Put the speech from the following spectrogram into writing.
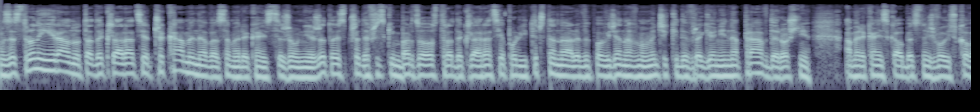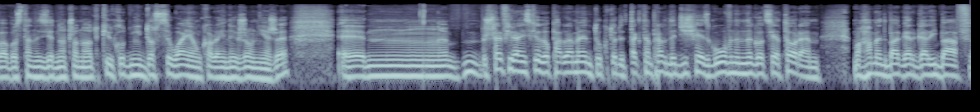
Ze strony Iranu ta deklaracja czekamy na was amerykańscy żołnierze to jest przede wszystkim bardzo ostra deklaracja polityczna, no ale wypowiedziana w momencie, kiedy w regionie naprawdę rośnie amerykańska obecność wojskowa, bo Stany Zjednoczone od kilku dni dosyłają kolejnych żołnierzy. szef irańskiego parlamentu, który tak naprawdę dzisiaj jest głównym negocjatorem, Mohamed Bagher Galibaf,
